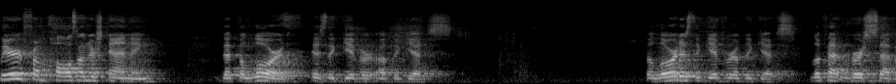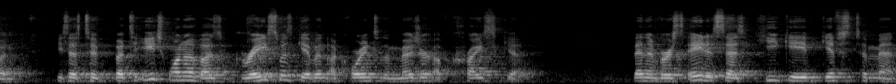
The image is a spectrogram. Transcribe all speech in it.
Clear from Paul's understanding that the Lord is the giver of the gifts. The Lord is the giver of the gifts. Look at verse 7. He says, to, But to each one of us grace was given according to the measure of Christ's gift. Then in verse 8 it says, He gave gifts to men.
